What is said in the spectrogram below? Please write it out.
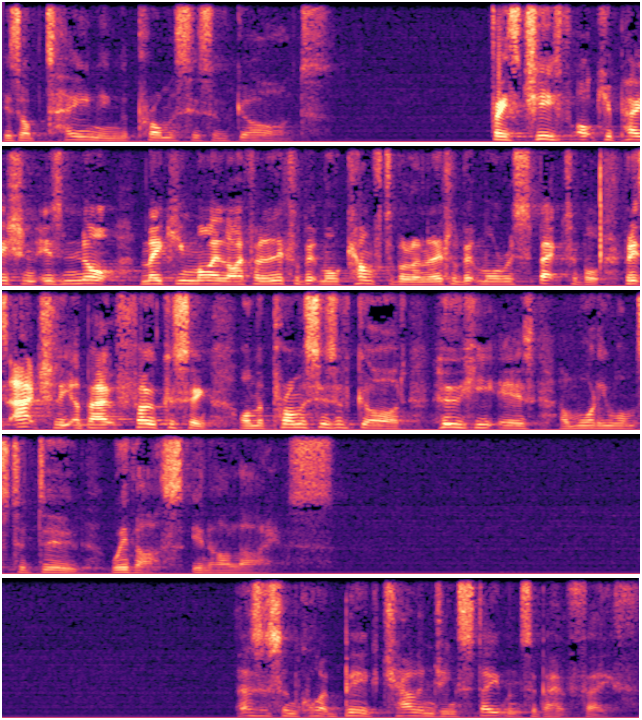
is obtaining the promises of God. Faith's chief occupation is not making my life a little bit more comfortable and a little bit more respectable, but it's actually about focusing on the promises of God, who He is, and what He wants to do with us in our lives. Those are some quite big, challenging statements about faith.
